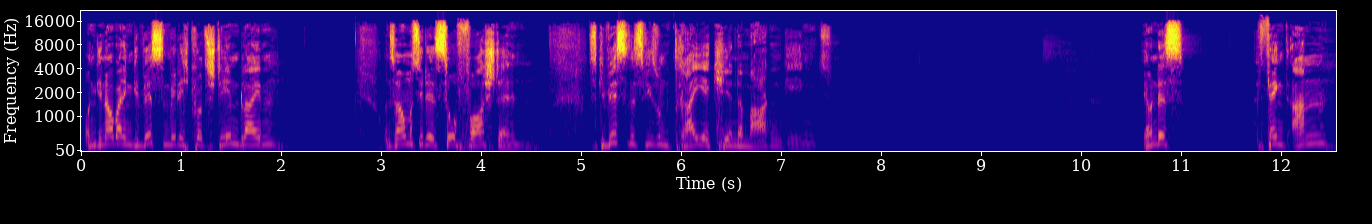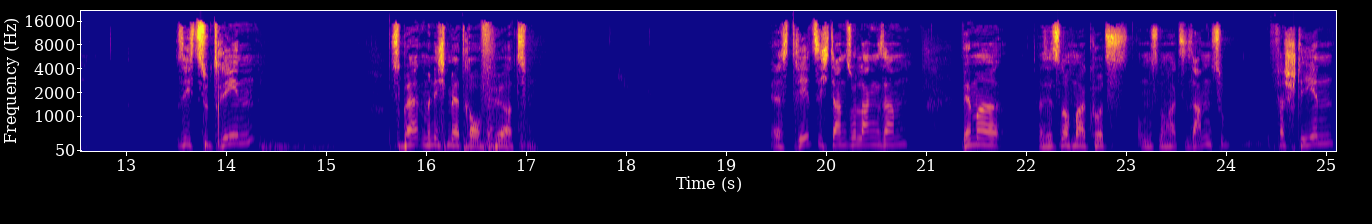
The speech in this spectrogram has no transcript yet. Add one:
Und genau bei dem Gewissen will ich kurz stehen bleiben. Und zwar musst du dir das so vorstellen. Das Gewissen ist wie so ein Dreieck hier in der Magengegend. Ja, und das fängt an, sich zu drehen, sobald man nicht mehr drauf hört. Ja, das dreht sich dann so langsam. Wenn man, also jetzt nochmal kurz, um es nochmal zusammen zu verstehen,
